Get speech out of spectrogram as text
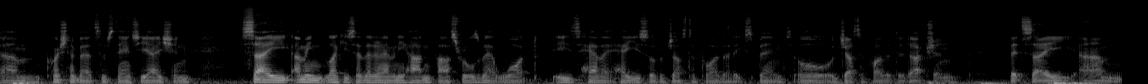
um, question about substantiation, say I mean, like you said, they don't have any hard and fast rules about what is how they how you sort of justify that expense or justify the deduction. But say um,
